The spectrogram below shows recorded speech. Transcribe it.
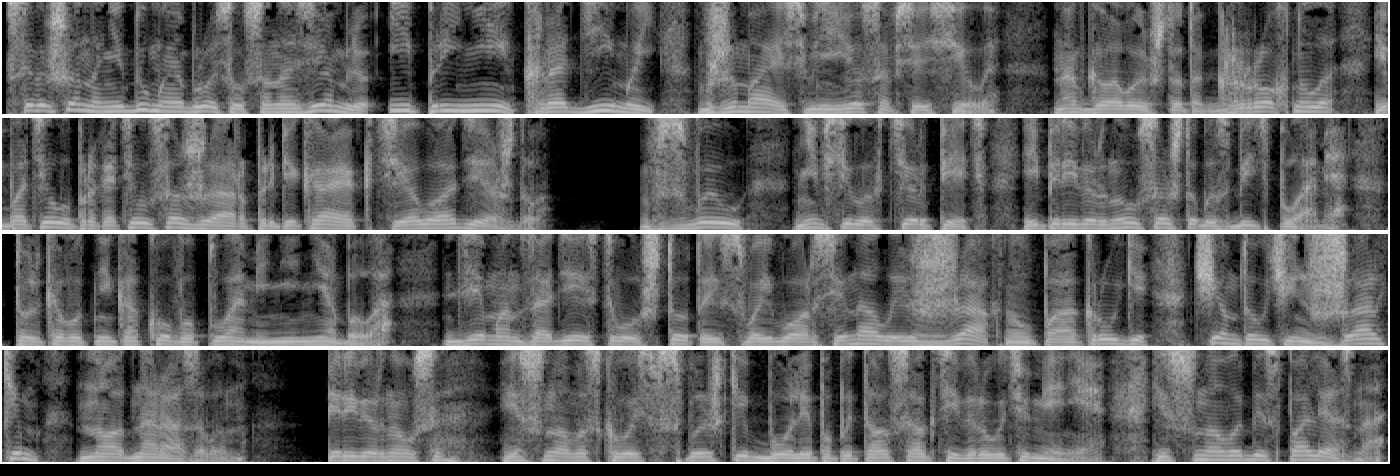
Совершенно не думая, бросился на землю и приник к родимой, вжимаясь в нее со всей силы. Над головой что-то грохнуло, и по телу прокатился жар, припекая к телу одежду. Взвыл, не в силах терпеть, и перевернулся, чтобы сбить пламя. Только вот никакого пламени не было. Демон задействовал что-то из своего арсенала и сжахнул по округе чем-то очень жарким, но одноразовым. Перевернулся и снова сквозь вспышки боли попытался активировать умение. И снова бесполезно.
